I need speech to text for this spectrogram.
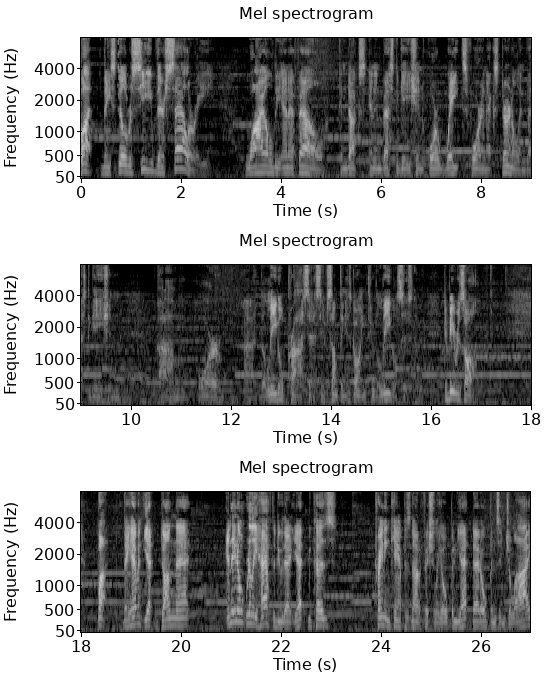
but they still receive their salary while the NFL conducts an investigation or waits for an external investigation um, or uh, the legal process if something is going through the legal system to be resolved. But they haven't yet done that, and they don't really have to do that yet because training camp is not officially open yet. That opens in July,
